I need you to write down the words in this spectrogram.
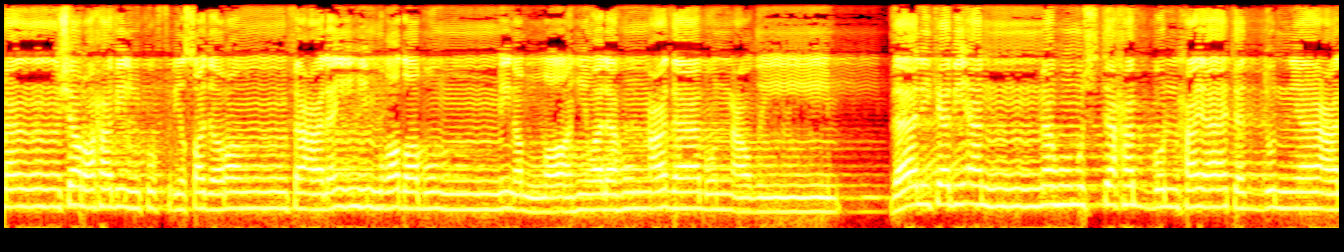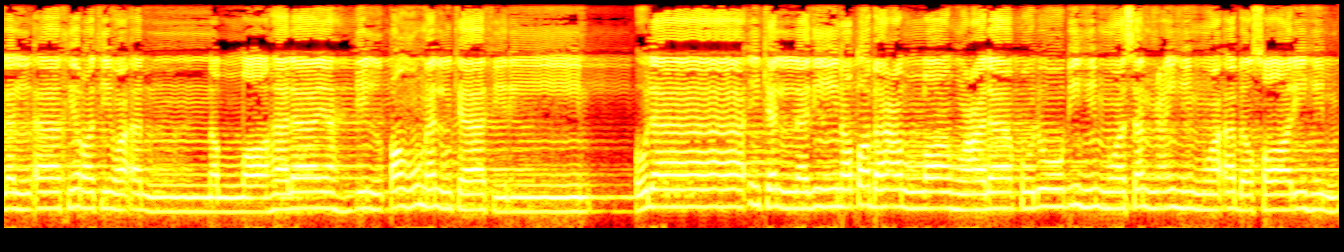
من شرح بالكفر صدرا فعليهم غضب من الله ولهم عذاب عظيم. ذلك بأنه مستحب الحياة الدنيا على الآخرة وأن الله لا يهدي القوم الكافرين. أولئك الذين طبع الله على قلوبهم وسمعهم وأبصارهم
